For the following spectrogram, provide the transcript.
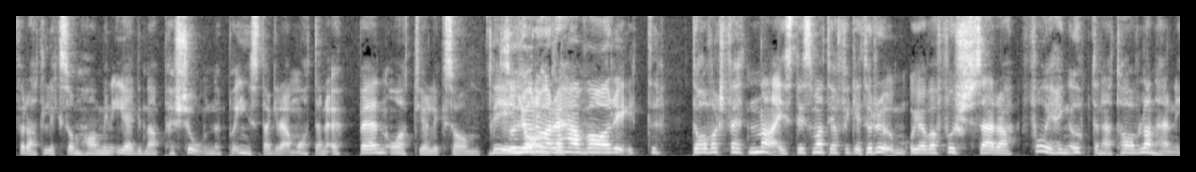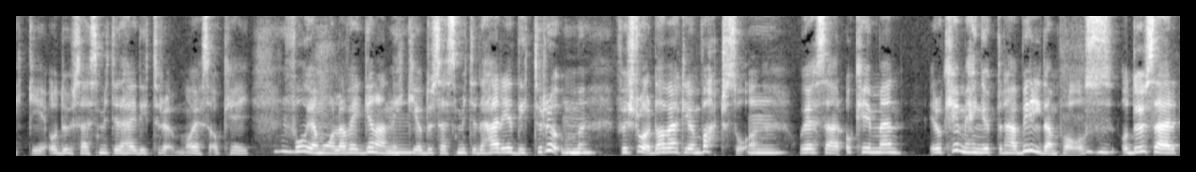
för att liksom ha min egna person på Instagram och att den är öppen och att jag liksom... Det är Så hur jag. har det här varit? Det har varit fett nice. Det är som att jag fick ett rum och jag var först så här: får jag hänga upp den här tavlan här Nicky? Och du säger Smiti det här är ditt rum. Och jag sa okej. Får jag måla väggarna Nicky? Och du säger Smiti det här är ditt rum. Förstår du? Det har verkligen varit så. Och jag säger okej men är det okej om jag hänger upp den här bilden på oss? Och du säger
